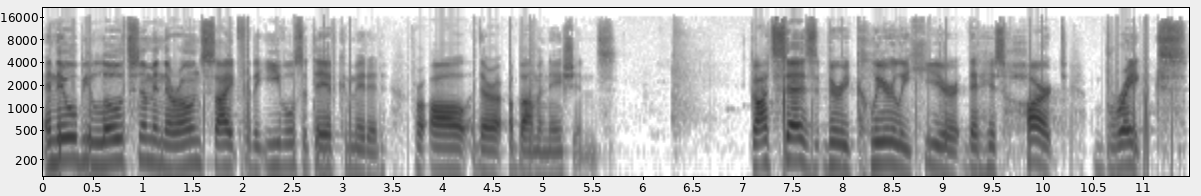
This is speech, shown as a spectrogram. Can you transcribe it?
And they will be loathsome in their own sight for the evils that they have committed, for all their abominations. God says very clearly here that his heart breaks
